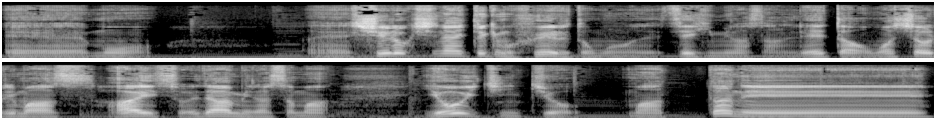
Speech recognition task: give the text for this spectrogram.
えー、もう、えー、収録しない時も増えると思うので是非皆さんレターお待ちしております。はいそれでは皆様良い一日を。またね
